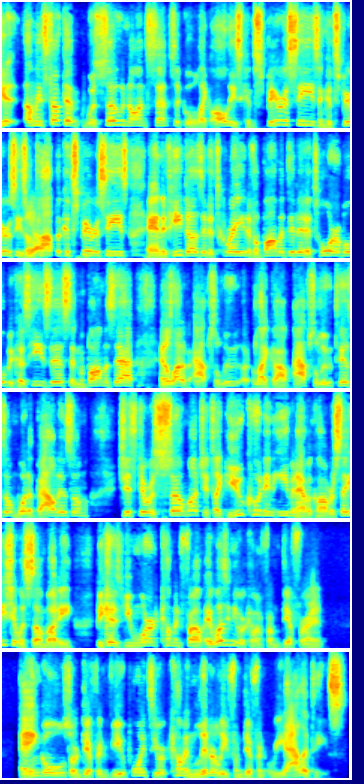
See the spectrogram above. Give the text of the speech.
I mean, stuff that was so nonsensical, like all these conspiracies and conspiracies on yeah. top of conspiracies. And if he does it, it's great. If Obama did it, it's horrible because he's this and Obama's that. And a lot of absolute, like uh, absolutism, whataboutism. Just there was so much. It's like you couldn't even have a conversation with somebody because you weren't coming from. It wasn't you were coming from different angles or different viewpoints. You were coming literally from different realities.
